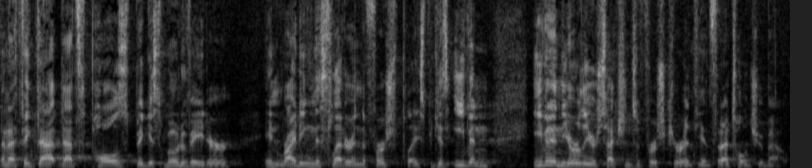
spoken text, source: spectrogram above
And I think that that's Paul's biggest motivator in writing this letter in the first place, because even, even in the earlier sections of 1 Corinthians that I told you about,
